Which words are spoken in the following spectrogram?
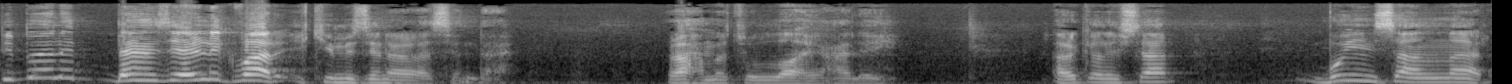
Bir böyle benzerlik var ikimizin arasında. Rahmetullahi aleyh. Arkadaşlar bu insanlar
